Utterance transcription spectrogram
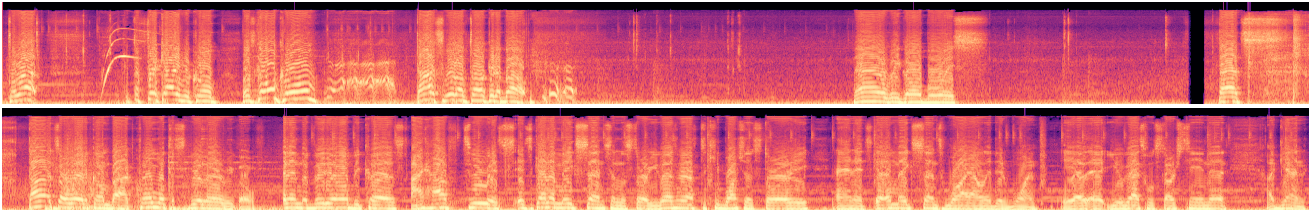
It's a wrap. The frick out of here, Chrom. Let's go, Chrom. That's what I'm talking about. There we go, boys. That's that's a way to come back. Chrom with the spear. There we go. In the video because I have to. It's it's gonna make sense in the story. You guys are gonna have to keep watching the story, and it's it'll make sense why I only did one. Yeah, you guys will start seeing it. Again,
